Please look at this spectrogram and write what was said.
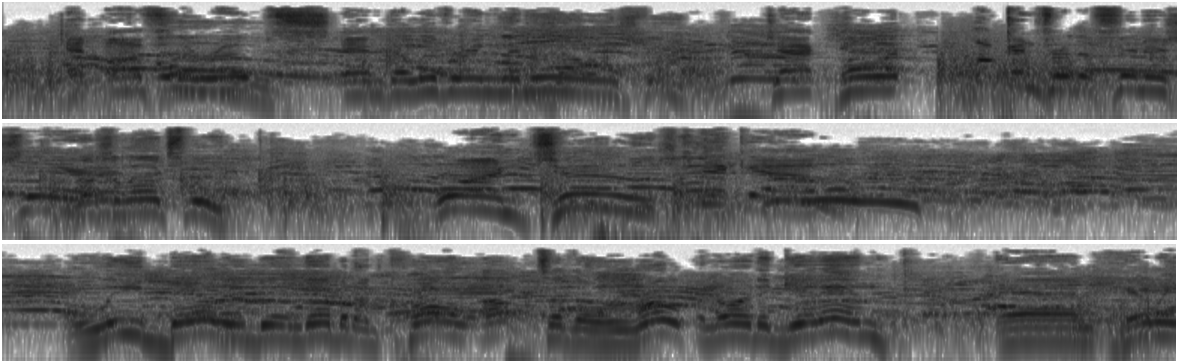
And off the ropes and delivering the knees. Jack Pollock looking for the finish there. Russian leg sweep. One, two, kick out. Lee barely being able to crawl up to the rope in order to get in. And here we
